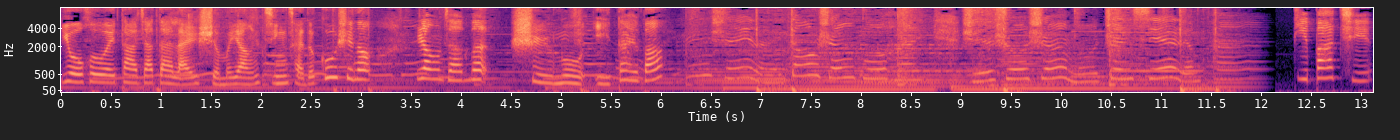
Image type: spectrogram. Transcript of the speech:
又会为大家带来什么样精彩的故事呢？让咱们拭目以待吧。第八期，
